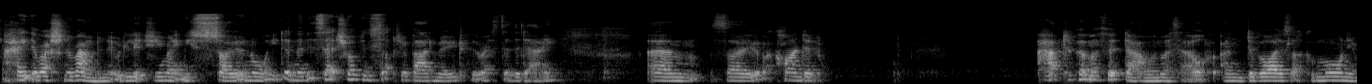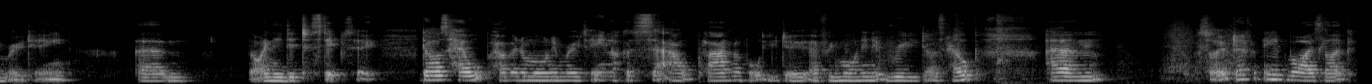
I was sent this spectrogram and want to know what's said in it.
I hate the rushing around and it would literally make me so annoyed. And then it sets you up in such a bad mood for the rest of the day. Um, so I kind of had to put my foot down with myself and devise like a morning routine um, that I needed to stick to. Does help having a morning routine, like a set out plan of what you do every morning. It really does help. Um, so definitely advise like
